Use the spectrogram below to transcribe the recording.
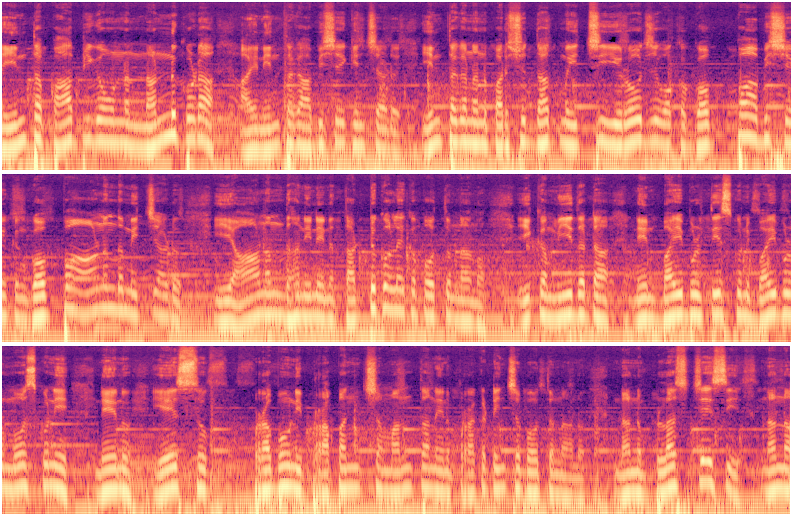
ఇంత పాపిగా ఉన్న నన్ను కూడా ఆయన ఇంతగా అభిషేకించాడు. ఇంతగా నన్ను పరిశుద్ధాత్మ ఇచ్చి ఈరోజు ఒక గొప్ప గొప్ప అభిషేకం గొప్ప ఆనందం ఇచ్చాడు. ఈ ఆనందాన్ని నేను తట్టుకోలేకపోతున్నాను. ఇక మీదట నేను బైబుల్ తీసుకుని బైబుల్ మోసుకుని నేను యేసు ప్రభుని ప్రపంచమంతా నేను ప్రకటించబోతున్నాను. నన్ను బ్లస్ చేసి నన్ను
